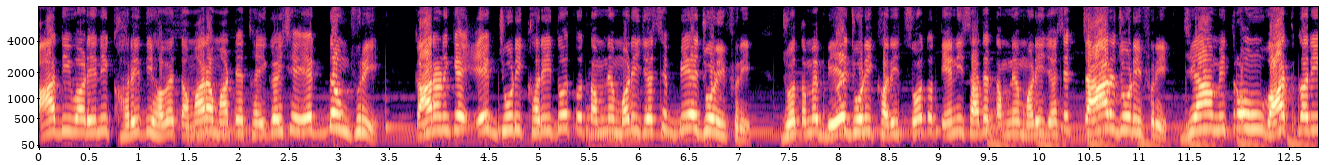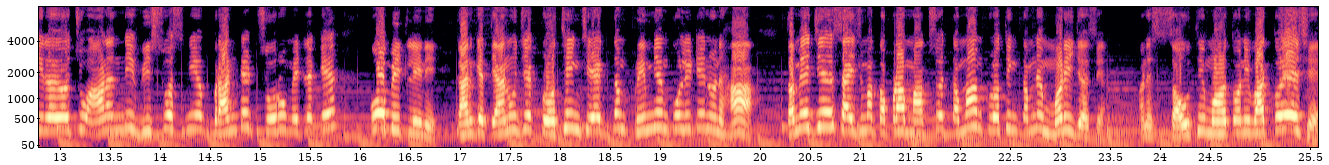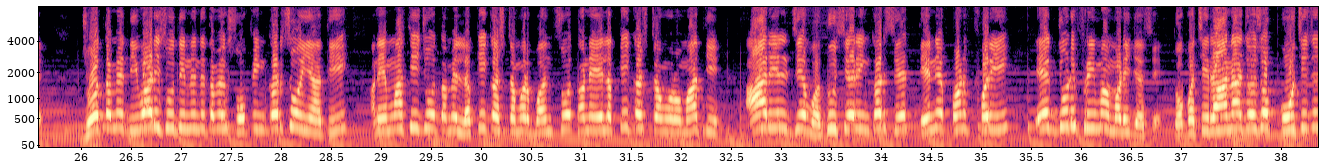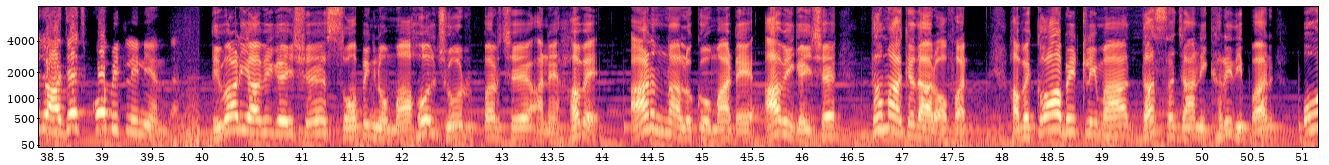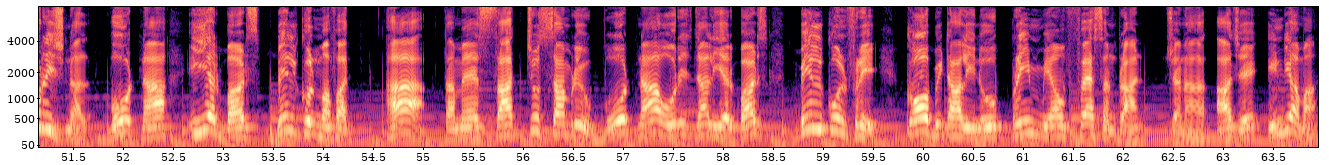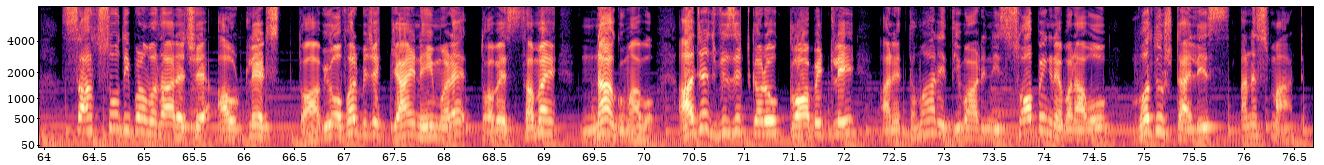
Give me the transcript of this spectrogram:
આ દિવાળીની ખરીદી હવે તમારા માટે થઈ ગઈ છે એકદમ ફ્રી કારણ કે એક જોડી ખરીદો તો તમને મળી જશે બે જોડી ફ્રી જો તમે બે જોડી ખરીદશો તો તેની સાથે તમને મળી જશે ચાર જોડી ફ્રી જ્યાં મિત્રો હું વાત કરી રહ્યો છું આણંદની વિશ્વસનીય બ્રાન્ડેડ શોરૂમ એટલે કે કોબિટલીની. કારણ કે ત્યાંનું જે ક્લોથિંગ છે એકદમ પ્રીમિયમ ક્વોલિટીનું હા, તમે જે સાઇઝમાં કપડાં માગશો તમામ ક્લોથિંગ તમને મળી જશે. અને સૌથી મહત્વની વાત તો એ છે જો તમે દિવાળી સુધીની તમે શોપિંગ કરશો અહીંયાથી, અને એમાંથી જો તમે લકી કસ્ટમર બનશો અને એ લકી કસ્ટમરોમાંથી આ રીલ જે વધુ શેરિંગ કરશે તેને પણ ફરી એક જોડી ફ્રીમાં મળી જશે. તો પછી રાહ ના જોશો, પહોંચી જજો આજે જ કોબિટલીની અંદર. દિવાળી આવી ગઈ છે શોપિંગનો માહોલ જોર પર છે અને હવે આણંદના લોકો માટે આવી ગઈ છે ધમાકેદાર ઓફર. હવે કોબ ઇટલીમાં દસ હજારની ખરીદી પર ઓરિજિનલ બોટના ઇયરબડ્સ બિલકુલ મફત. હા, તમે સાચું સાંભળ્યું. બોટના ઓરિજિનલ ઇયરબડ્સ બિલકુલ ફ્રી કોબ ઇટાલીનું પ્રીમિયમ ફેશન બ્રાન્ડ જેના આજે ઇન્ડિયામાં સાતસોથી પણ વધારે છે આઉટલેટ્સ તો આવી ઓફર બીજે ક્યાંય નહીં મળે, તો હવે સમય ના ગુમાવો. આજે જ વિઝિટ કરો કોબ ઇટલી અને તમારી દિવાળીની શોપિંગને બનાવો વધુ સ્ટાઇલિશ અને સ્માર્ટ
